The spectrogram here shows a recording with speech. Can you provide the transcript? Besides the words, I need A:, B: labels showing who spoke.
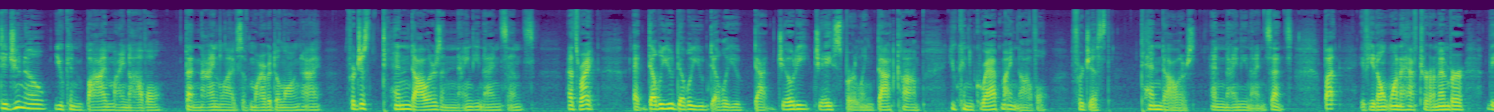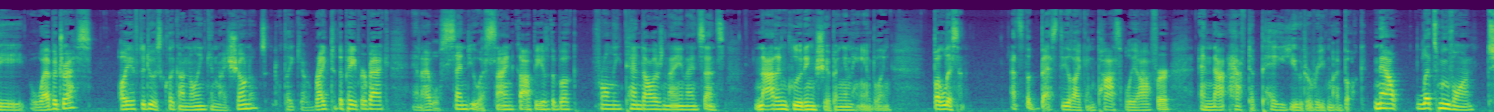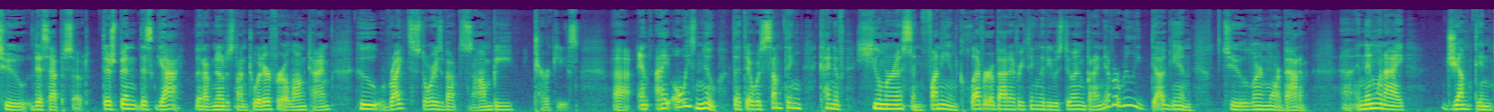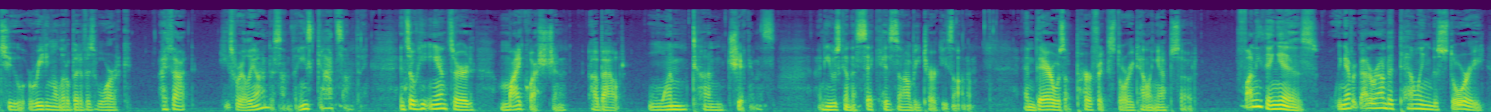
A: Did you know you can buy my novel, The Nine Lives of Marva DeLonghi, for just $10.99? That's right. At www.jodyjsperling.com, you can grab my novel for just $10.99. But if you don't want to have to remember the web address, all you have to do is click on the link in my show notes. It'll take you right to the paperback, and I will send you a signed copy of the book for only $10.99, not including shipping and handling. But listen, that's the best deal I can possibly offer and not have to pay you to read my book. Now, let's move on to this episode. There's been this guy that I've noticed on Twitter for a long time who writes stories about zombie turkeys. Uh, and I always knew that there was something kind of humorous and funny and clever about everything that he was doing, but I never really dug in to learn more about him. Uh, and then when I jumped into reading a little bit of his work, I thought, he's really onto something. He's got something. And so he answered my question about one ton chickens. And he was going to sic his zombie turkeys on them. And there was a perfect storytelling episode. Funny thing is, we never got around to telling the story,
